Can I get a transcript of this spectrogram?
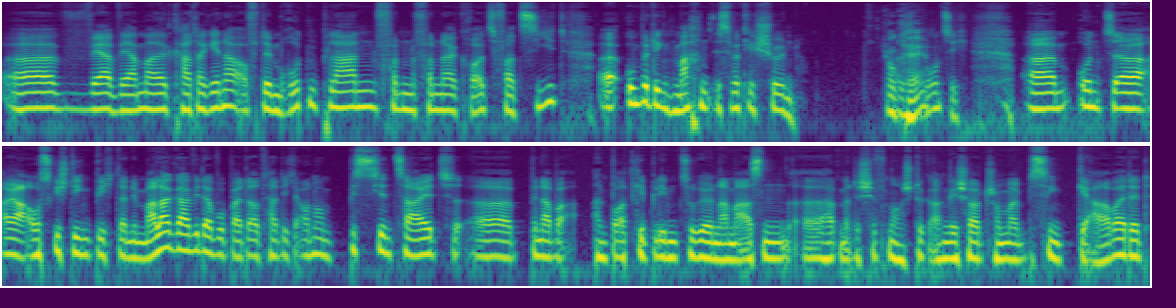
Äh, wer, wer mal Cartagena auf dem Routenplan von, von der Kreuzfahrt sieht, äh, unbedingt machen, ist wirklich schön. Also Okay. lohnt sich. Ähm, und äh, ja, ausgestiegen bin ich dann in Malaga wieder, wobei dort hatte ich auch noch ein bisschen Zeit, äh, bin aber an Bord geblieben, zugegebenermaßen, äh, habe mir das Schiff noch ein Stück angeschaut, schon mal ein bisschen gearbeitet,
